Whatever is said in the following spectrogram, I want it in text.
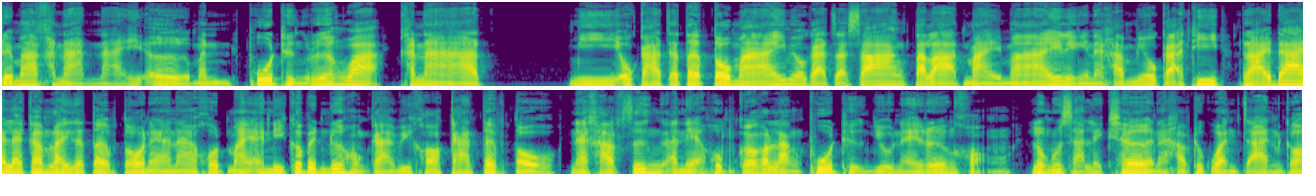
ได้มากขนาดไหน เออ มันพูดถึงเรื่องว่าขนาด มีโอกาสจะเติบโตไหมมีโอกาสจะสร้างตลาดใหม่ไหมอะไรเงี้ยนะครับ มีโอกาสที่รายได้และกำไรจะเติบโตในอนาคตไหมอันนี้ก็เป็นเรื่องของการวิเคราะห์การเติบโตนะครับ ซึ่งอันเนี้ยผมก็กำลังพูดถึงอยู่ในเรื่องของลงทุนศาสตร์เลคเชอร์นะครับ ทุกวันจันทร์ก็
